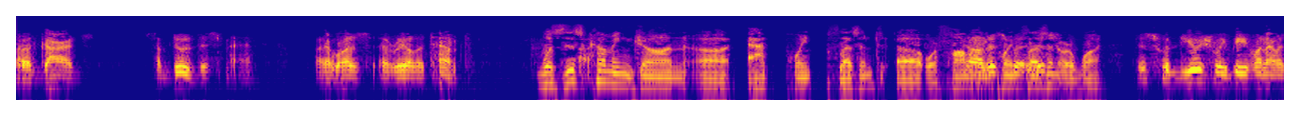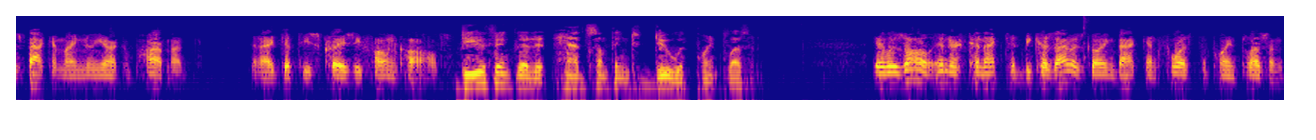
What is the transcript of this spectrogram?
uh, guards subdued this man, but it was a real attempt. Was this coming, John, uh, at Point Pleasant uh, or following this Point was- Pleasant, this- or what? This would usually be when I was back in my New York apartment that I'd get these crazy phone calls. Do you think that it had something to do with Point Pleasant? It was all interconnected because I was going back and forth to Point Pleasant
